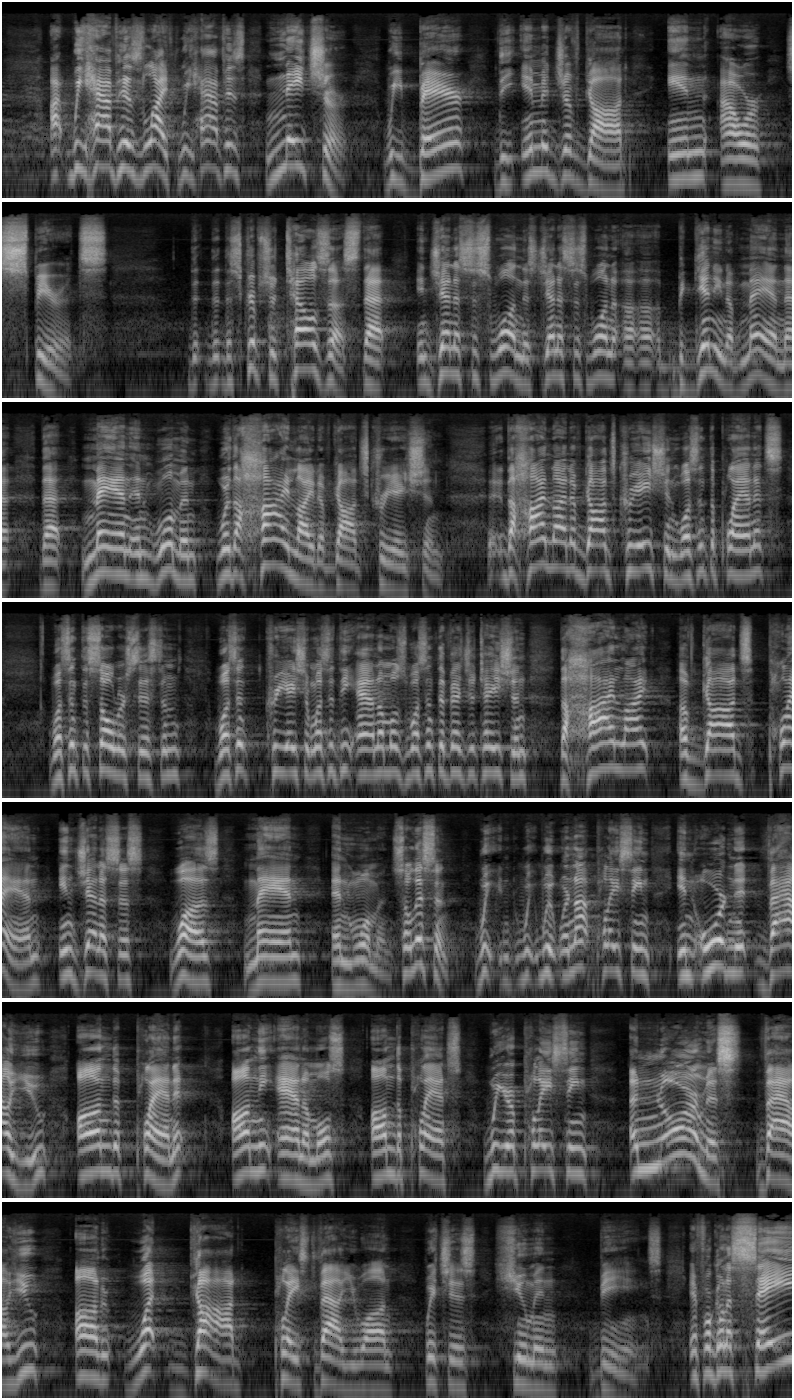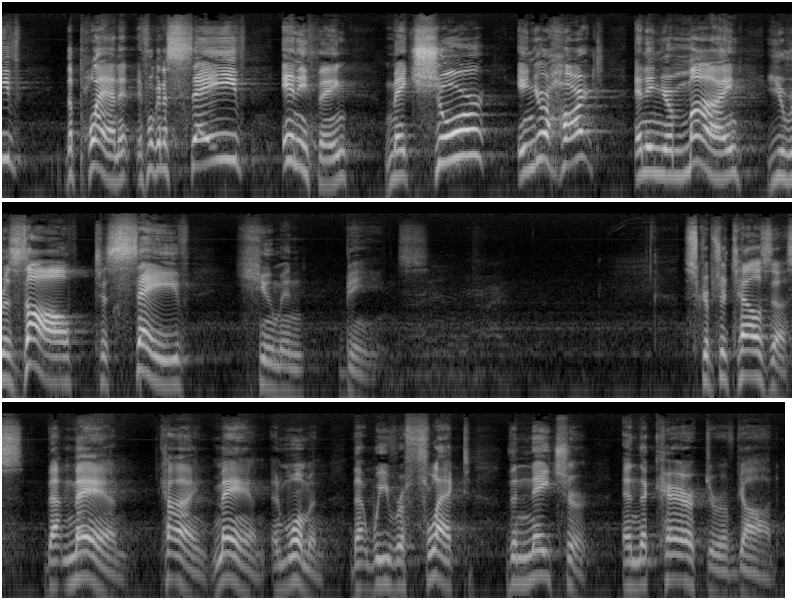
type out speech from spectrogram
I, we have his life, we have his nature. We bear the image of God in our spirits the, the, scripture tells us that in Genesis 1, this Genesis 1 uh, uh, beginning of man, that, that man and woman were the highlight of God's creation. The highlight of God's creation wasn't the planets, wasn't the solar system, wasn't creation, wasn't the animals, wasn't the vegetation. The highlight of God's plan in Genesis was man and woman. So listen, we, we, we're not placing inordinate value on the planet, on the animals, on the plants. We are placing enormous value on what God placed value on, which is human beings. If we're going to save the planet, if we're going to save anything, make sure in your heart and in your mind you resolve to save human beings. Scripture tells us that man, kind, man and woman, that we reflect the nature and the character of God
